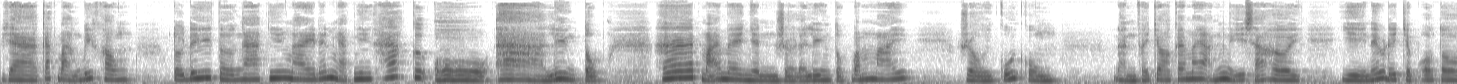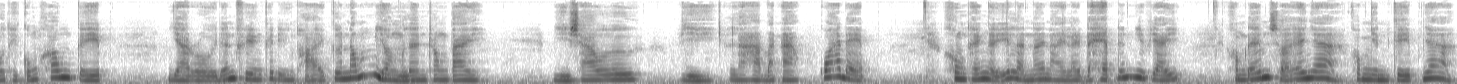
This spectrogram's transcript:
Và các bạn biết không tôi đi từ ngạc nhiên này đến ngạc nhiên khác, cứ ồ à liên tục. Hết mãi mê nhìn rồi lại liên tục bấm máy. Rồi cuối cùng, đành phải cho cái máy ảnh nghỉ xả hơi, vì nếu để chụp ô tô thì cũng không kịp. Và rồi đến phiên cái điện thoại cứ nóng dần lên trong tay. Vì sao ư? Vì là Habana à, quá đẹp. Không thể nghĩ là nơi này lại đẹp đến như vậy. Không đếm xuể nha, không nhìn kịp nha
